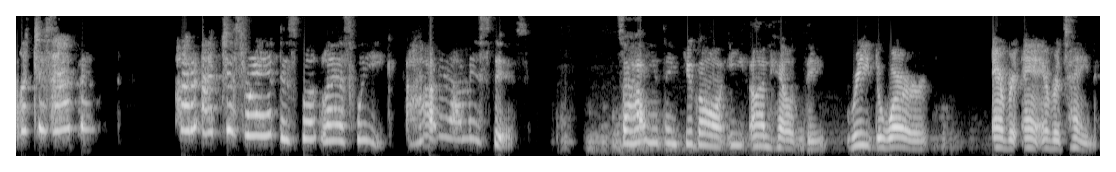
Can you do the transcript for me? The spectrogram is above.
What just happened? How did, I just read this book last week. How did I miss this? So how you think you're gonna eat unhealthy, read the word, and, re- and retain it?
